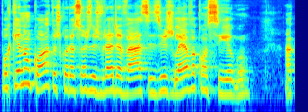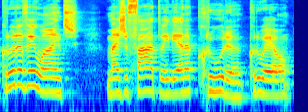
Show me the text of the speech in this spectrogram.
Por que não corta os corações dos Vrajavasis e os leva consigo? A Krura veio antes, mas de fato ele era crura, cruel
